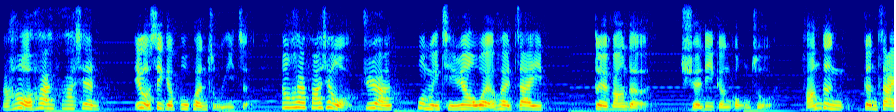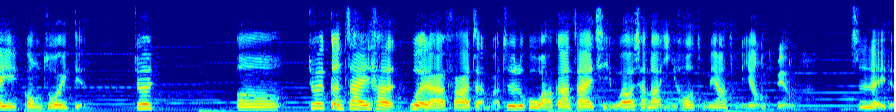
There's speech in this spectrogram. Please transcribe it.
然后我后来发现，因为我是一个不婚主义者，那我后来发现我居然莫名其妙我也会在意对方的学历跟工作，好像更更在意工作一点，就会嗯。呃就会更在意他未来的发展吧。就是如果我要跟他在一起，我要想到以后怎么样怎么样怎么样之类的。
